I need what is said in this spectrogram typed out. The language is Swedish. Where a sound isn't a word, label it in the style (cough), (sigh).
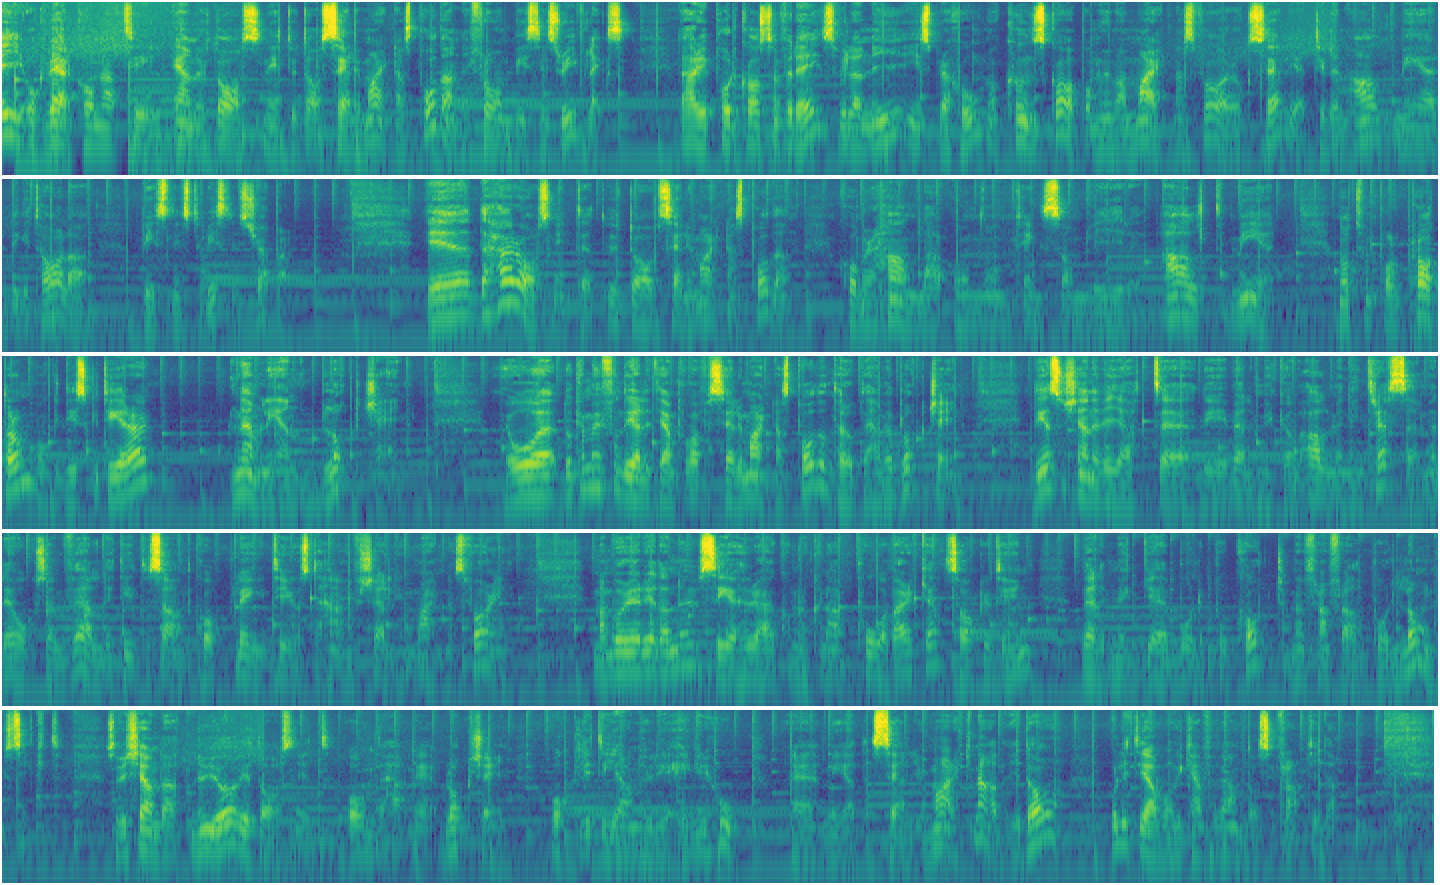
Hej och välkomna till ännu ett avsnitt av Sälj och marknadspodden ifrån Business Reflex. Det här är podcasten för dig som vill ha ny inspiration och kunskap om hur man marknadsför och säljer till den allt mer digitala business to business köparen. Eh, det här avsnittet utav Sälj och marknadspodden kommer handla om någonting som blir allt mer. Något som folk pratar om och diskuterar, nämligen blockchain. Och då kan man ju fundera lite grann på varför Sälj och marknadspodden tar upp det här med blockchain. Dels så känner vi att eh, det är väldigt mycket av allmänintresse men det är också en väldigt intressant koppling till just det här med försäljning och marknadsföring. Man börjar redan nu se hur det här kommer att kunna påverka saker och ting väldigt mycket både på kort men framförallt på lång sikt. Så vi kände att nu gör vi ett avsnitt om det här med blockchain och lite grann hur det hänger ihop eh, med sälj och marknad idag och lite grann vad vi kan förvänta oss i framtiden.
